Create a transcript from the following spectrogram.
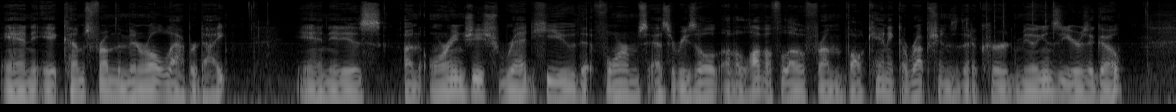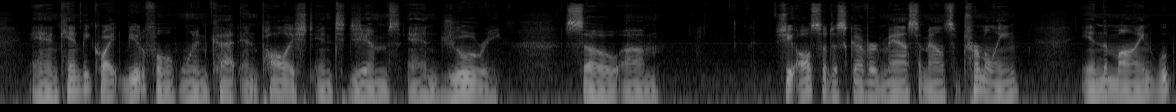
and it comes from the mineral labradite, and it is an orangish red hue that forms as a result of a lava flow from volcanic eruptions that occurred millions of years ago and can be quite beautiful when cut and polished into gems and jewelry. So, um, she also discovered mass amounts of tourmaline in the mine. Whoop.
